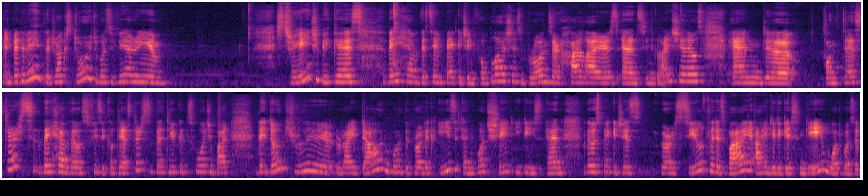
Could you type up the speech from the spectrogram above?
And by the way the drugstore it was very um, strange because they have the same packaging for blushes, bronzer, highlighters and single eyeshadows and uh, on testers they have those physical testers that you can swatch but they don't really write down what the product is and what shade it is. And those packages were sealed that is why I did a guessing game. What was a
